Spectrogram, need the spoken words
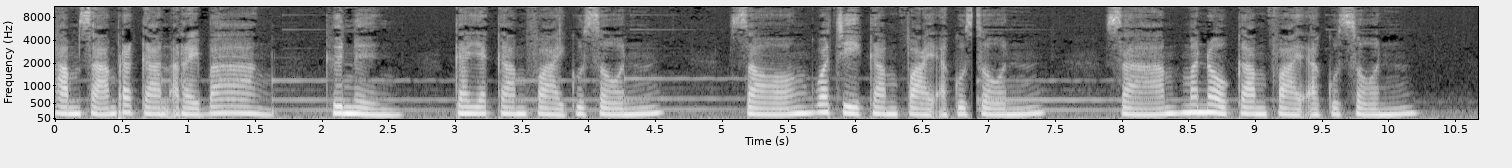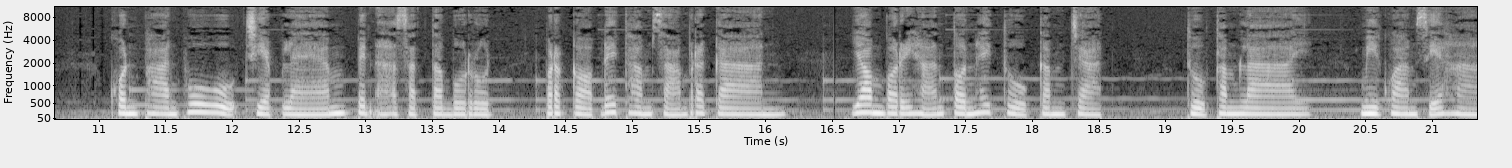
ทำสามประการอะไรบ้าง คือหนึ่งกายกรรมฝ่ายกุศล 2. วจีกรรมฝ่ายอากุศล 3. มโนกรรมฝ่ายอากุศล คนพาลผู้เฉียบแหลมเป็นอาสัตตบุรุษประกอบได้ทำสามประการ ย่อมบริหารตนให้ถูกกำจัด ถูกทำลาย มีความเสียหา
